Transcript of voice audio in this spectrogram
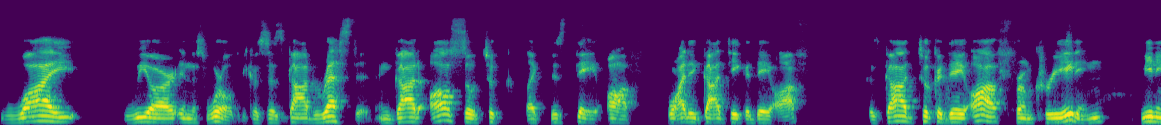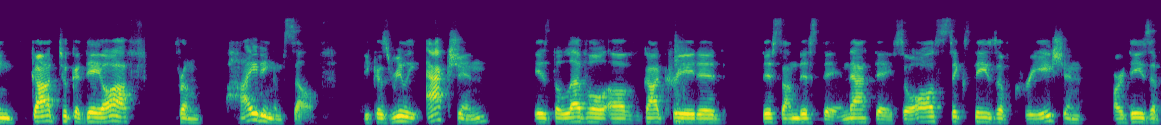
why we are in this world. Because says god rested and god also took like this day off why did god take a day off? Because god took a day off from creating meaning god took a day off from hiding himself. Because really action is the level of God created this on this day and that day. So all six days of creation are days of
